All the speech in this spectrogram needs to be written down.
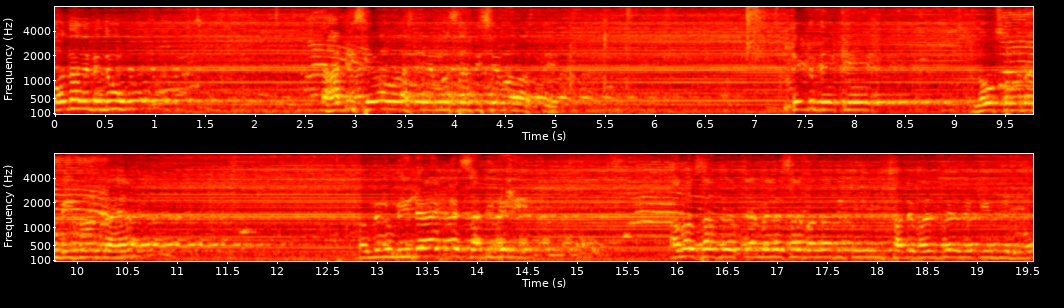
ਉਹਨਾਂ ਨੇ ਮੈਨੂੰ ਤੁਹਾਡੀ ਸੇਵਾ ਵਾਸਤੇ, ਅੰਮ੍ਰਿਤਸਰ ਦੀ ਸੇਵਾ ਵਾਸਤੇ ਟਿਕਟ ਦੇ ਕੇ ਲੋਕ ਸਭਾ ਦਾ ਉਮੀਦਵਾਰ ਬਣਾਇਆ। ਔਰ ਮੈਨੂੰ ਉਮੀਦ ਹੈ ਕਿ ਸਾਡੀ ਜਿਹੜੀ ਅੰਮ੍ਰਿਤਸਰ ਦੇ ਵਿੱਚ ਐਮਐਲਏ ਸਾਹਿਬਾਨਾਂ ਦੀ ਟੀਮ ਸਾਡੇ ਵਲੰਟੀਅਰ ਦੀ ਟੀਮ ਜਿਹੜੀ ਹੈ,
